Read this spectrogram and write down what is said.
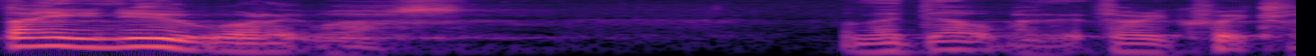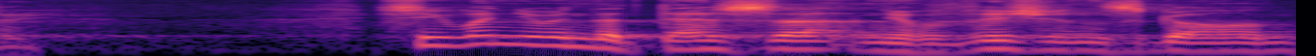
they knew what it was. And they dealt with it very quickly. See, when you're in the desert and your vision's gone,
